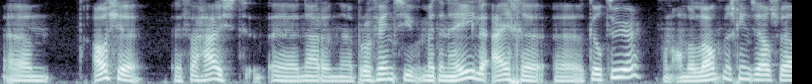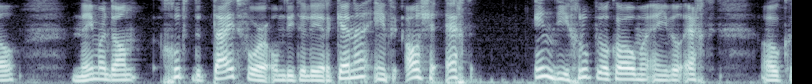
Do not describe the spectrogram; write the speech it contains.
Um, als je uh, verhuist naar een provincie met een hele eigen cultuur, of een ander land misschien zelfs wel, neem er dan goed de tijd voor om die te leren kennen. Als je echt in die groep wil komen en je wil echt ook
